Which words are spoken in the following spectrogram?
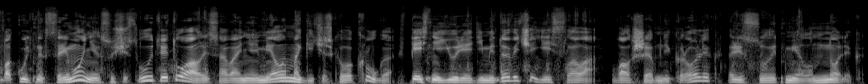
в оккультных церемониях существует ритуал рисования мелом магического круга. В песне Юрия Демидовича есть слова «Волшебный кролик рисует мелом нолик».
